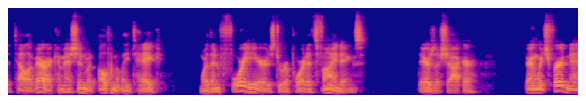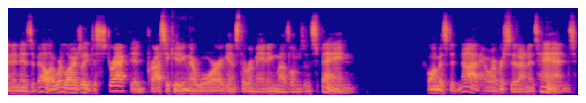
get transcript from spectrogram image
The Talavera Commission would ultimately take more than four years to report its findings. There's a shocker. During which Ferdinand and Isabella were largely distracted prosecuting their war against the remaining Muslims in Spain. Columbus did not, however, sit on his hands.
